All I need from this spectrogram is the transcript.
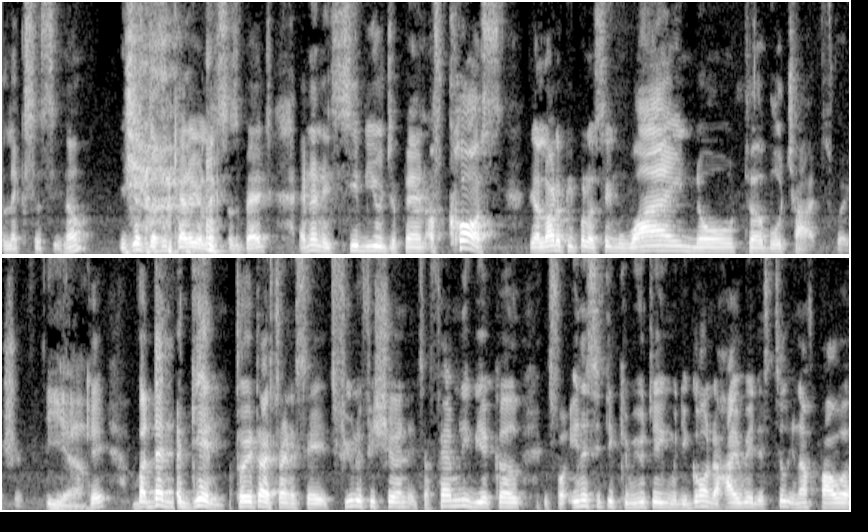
a Lexus, you know? It just doesn't carry a Lexus badge. And then it's CBU Japan. Of course, there are a lot of people are saying, why no turbocharged version? Yeah. Okay. But then again, Toyota is trying to say it's fuel efficient, it's a family vehicle, it's for inner city commuting. When you go on the highway, there's still enough power.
